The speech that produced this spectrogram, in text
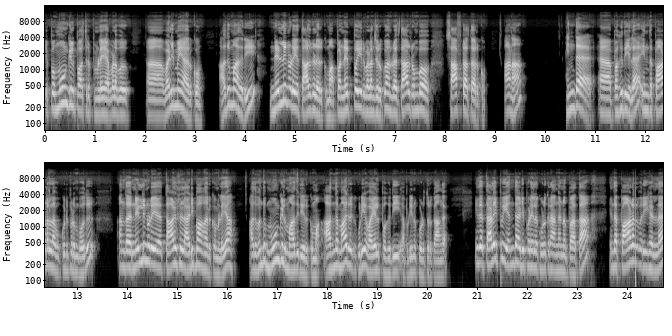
இப்போ மூங்கில் பார்த்துருப்போம் எவ்வளவு வலிமையாக இருக்கும். அது மாதிரி நெல்லினுடைய தாள்கள் இருக்குமா? இப்போ நெற்பயிர் விளைஞ்சிருக்கும். அதனுடைய தாள் ரொம்ப சாஃப்டாக தான் இருக்கும். ஆனால் இந்த பகுதியில் இந்த பாடலில் குறிப்பிடும்போது அந்த நெல்லினுடைய தாள்கள் அடிபாகம் இருக்கும் இல்லையா? அது வந்து மூங்கில் மாதிரி இருக்குமா? அந்த மாதிரி இருக்கக்கூடிய வயல் பகுதி அப்படின்னு கொடுத்துருக்காங்க. இந்த தலைப்பு எந்த அடிப்படையில் கொடுக்குறாங்கன்னு பார்த்தா இந்த பாடல் வரிகளில்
